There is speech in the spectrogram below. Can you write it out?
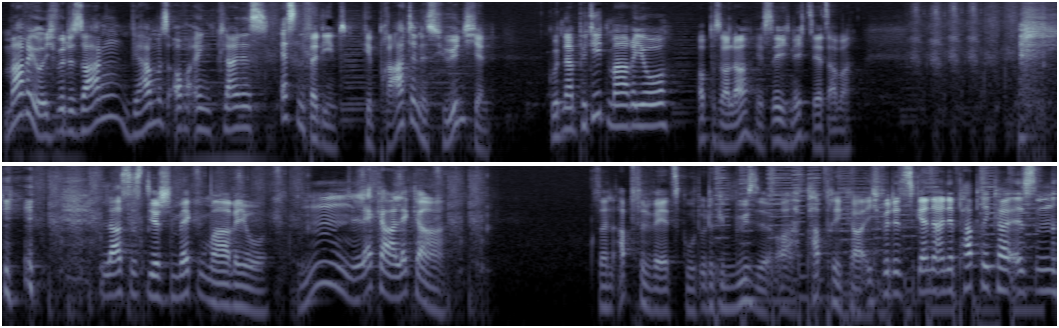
Mario, ich würde sagen, wir haben uns auch ein kleines Essen verdient. Gebratenes Hühnchen. Guten Appetit, Mario. Hoppsala, jetzt sehe ich nichts, jetzt aber. Lass es dir schmecken, Mario. Mmm, lecker, lecker. So ein Apfel wäre jetzt gut. Oder Gemüse. Oh, Paprika. Ich würde jetzt gerne eine Paprika essen.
